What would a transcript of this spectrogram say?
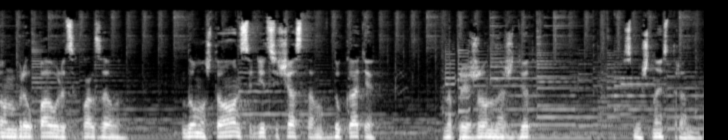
Он брел по улице к вокзалу. Думал, что он сидит сейчас там, в Дукате, напряженно ждет. Смешно и странно.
